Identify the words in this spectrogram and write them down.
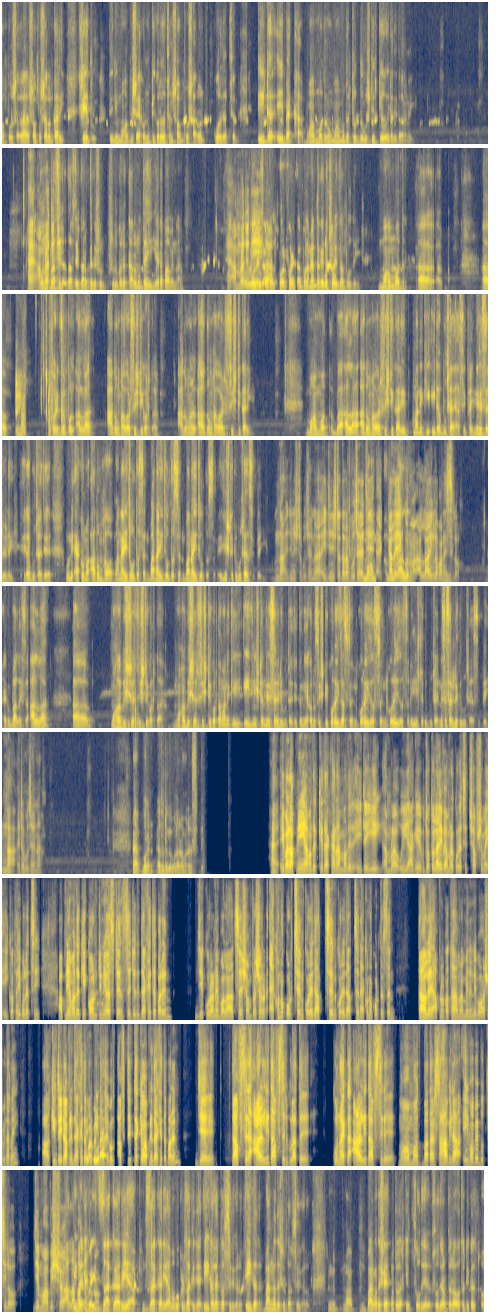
সম্প্রসারণকারী সেহেতু তিনি মহাবিশ্ব এখন কি করে যাচ্ছেন? সম্প্রসারণ করে যাচ্ছেন। এইটা এই ব্যাখ্যা মোহাম্মদ এবং মোহাম্মদের ১৪ গোষ্ঠীর কেউ এটা দিতে পারে নাই। হ্যাঁ, আমরা ক্লাসিক্যাল তাফসীর কারও থেকে শুরু করে কারোর মধ্যেই এটা পাবেন না। হ্যাঁ, আমরা যদি for example for for example আমি আপনাকে একটা ছোট এক্সাম্পল দেই। মোহাম্মদ ফর এক্সাম্পল আল্লাহ আদম হাওয়ার সৃষ্টিকর্তা। আদম আদম হাওয়ার সৃষ্টিকারী। মোহাম্মদ বা আল্লাহ আদম হাওয়ার সৃষ্টিকারী মানে কি এটা বুঝায় আসিফ ভাই নেসেসারিলি এটা বুঝায় যে উনি এখনও আদম হাওয়া বানাই চলতেছেন, বানাই চলতেছেন, বানাই চলতেছেন। এই জিনিসটা কি বুঝায় আসিফ ভাই? না, এই জিনিসটা বোঝায় না। এই জিনিসটা দ্বারা বোঝায় যে এককালে কোন আল্লাহ এগুলো বানাইছিল। একবার বানাইছে। আল্লাহ মহাবিশ্বের সৃষ্টিকর্তা। মহাবিশ্বের সৃষ্টিকর্তা মানে কি এই জিনিসটা নেসেসারিলি বুঝায় যে তিনি এখনও সৃষ্টি করেই যাচ্ছেন, করেই যাচ্ছেন, করেই যাচ্ছেন। এই জিনিসটা কি বুঝায়? নেসেসারিলি কি বুঝায় ভাই? না, এটা বুঝায় না। হ্যাঁ, বলেন। এতটুকু বলার আমার ভাই। হ্যাঁ, এবার আপনি আমাদেরকে দেখান আমাদের এইটাই আমরা ওই আগের যত লাইভ আমরা করেছি সবসময় এই কথাই বলেছি। আপনি আমাদেরকে কন্টিনিউয়াস টেন্স এ যদি দেখাইতে পারেন যে কোরআনে বলা আছে সম্প্রসারণ এখনও করছেন, করে যাচ্ছেন, করে যাচ্ছেন, এখনও করতেছেন। তাহলে আপনার কথা আমরা মেনে নিব অসুবিধা নেই। আ কিন্তু এটা আপনি দেখাতে পারবেন না এবং তাফসীর থেকেও আপনি দেখাতে পারেন যে তাফসিরে আর্লি তাফসির গুলাতে কোন একটা আর্লি তাফসিরে মোহাম্মদ বা তার সাহাবীরা এইভাবে বুঝছিল যে মহাবিশ্ব আল্লাহ ভাই জাকারিয়া, জাকারিয়া, আবু বকর জাকারিয়া এই কালের তাফসীর কারক। এই কালের বাংলাদেশের তাফসীর মা বাংলাদেশে একমাত্র আরকি সৌদি সৌদি আরব দ্বারা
